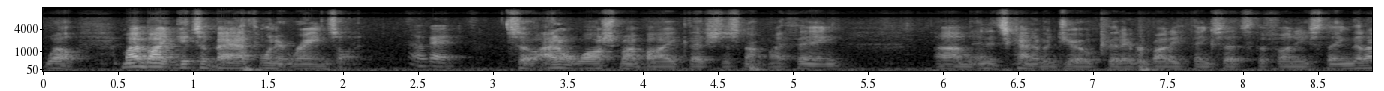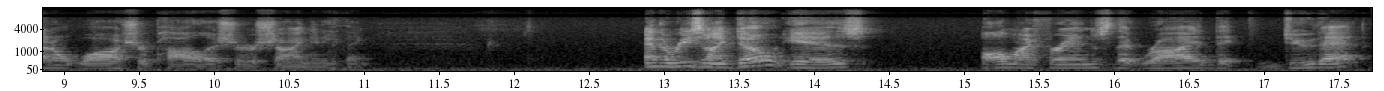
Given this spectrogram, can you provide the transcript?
Well, my bike gets a bath when it rains on it. Okay. So I don't wash my bike. That's just not my thing. Um, and it's kind of a joke that everybody thinks that's the funniest thing that I don't wash or polish or shine anything. And the reason I don't is all my friends that ride that do that,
